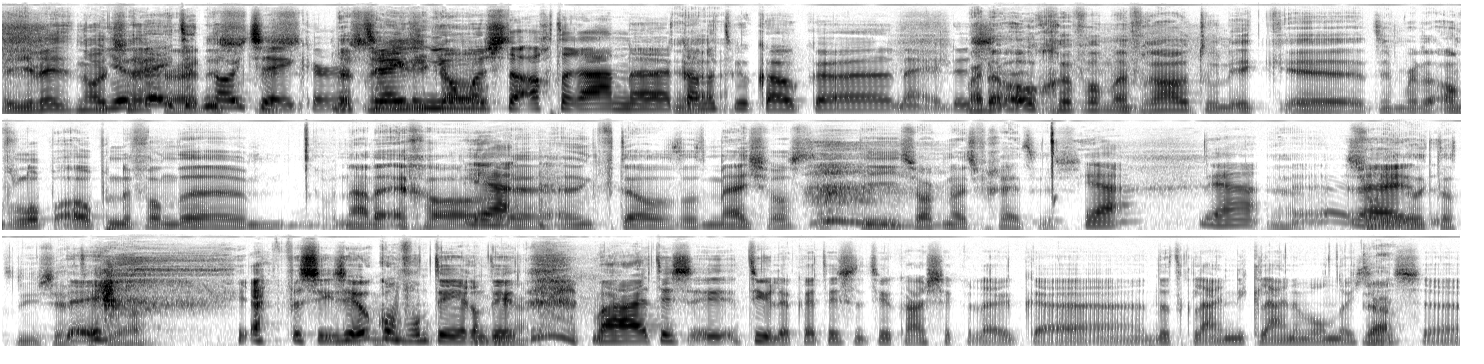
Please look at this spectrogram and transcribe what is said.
je weet het nooit je zeker. weet hè. het Dus- nooit dus zeker. Tweelingjongens risico. erachteraan eh kan Ja. natuurlijk ook. eh, nee, dus, maar de ogen van mijn vrouw toen ik maar de envelop opende van de, na de echo en ik vertelde dat het een meisje was, dat- die zal ik nooit vergeten. Dus, Ja, ja. sorry nee, dat ik dat nu zeg. nee. ja, precies. Heel confronterend dit. Ja. Maar het is, eh, tuurlijk, het is natuurlijk hartstikke leuk, eh, dat kleine, die kleine wondertjes. eh.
